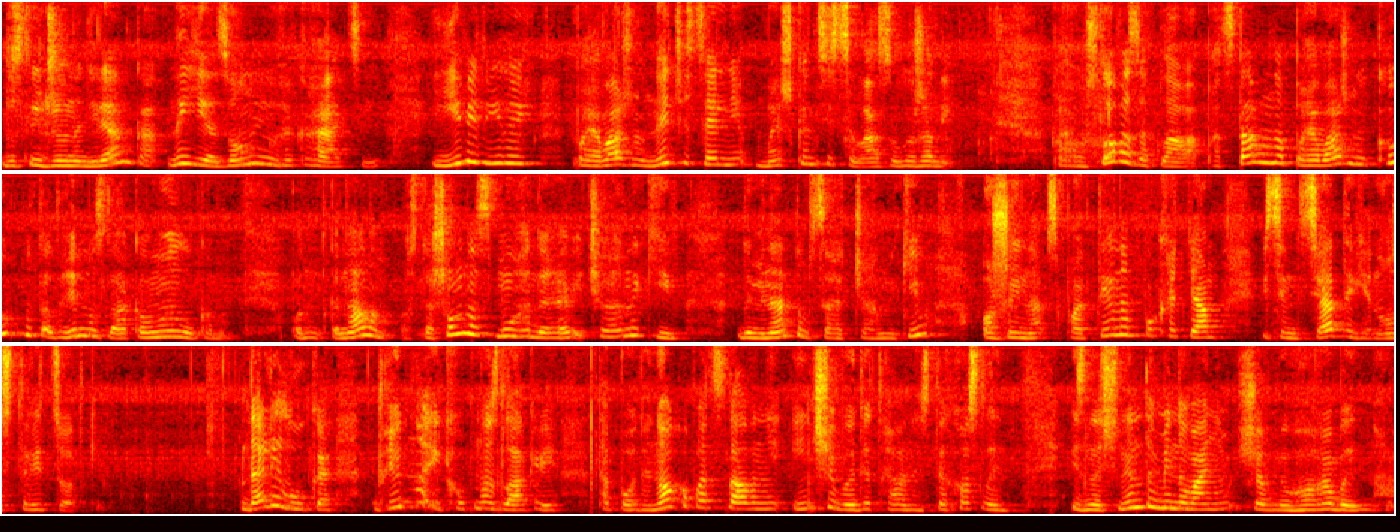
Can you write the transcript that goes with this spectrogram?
Досліджувана ділянка не є зоною рекреації. Її відвідують переважно нечисельні мешканці села Золожани. Правослова заплава представлена переважно крупно та дрібнозлаковими луками. Понад каналом розташована смуга дерев і чагарників. Домінантом серед чагарників ожина з проактивним покриттям 80-90%. Далі луки, дрібно і крупнозлакові та поодиноко представлені інші види травянистих рослин із значним домінуванням щавлюго робинного.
